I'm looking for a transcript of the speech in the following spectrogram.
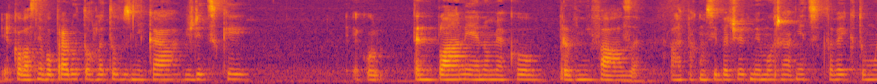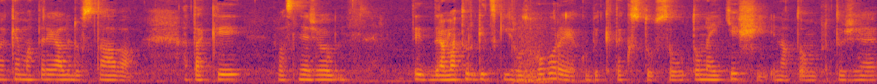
jako vlastně opravdu tohle to vzniká vždycky, jako ten plán je jenom jako první fáze, ale pak musí být člověk mimořádně citlivý k tomu, jaké materiály dostává. A taky vlastně, že ty dramaturgické rozhovory jakoby k textu jsou to nejtěžší na tom, protože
